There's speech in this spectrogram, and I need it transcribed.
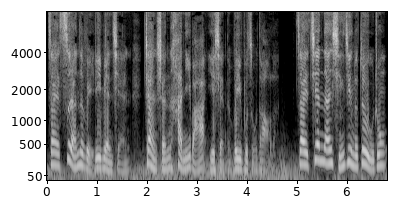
在自然的伟力面前，战神汉尼拔也显得微不足道了。在艰难行进的队伍中，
